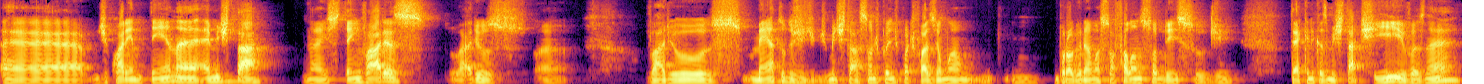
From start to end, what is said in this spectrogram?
é, de quarentena é, é meditar. Né? Isso tem várias, vários, uh, vários métodos de, de, meditação. Depois a gente pode fazer uma, um programa só falando sobre isso de técnicas meditativas, né?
